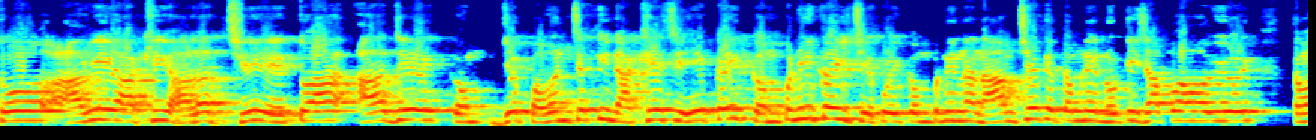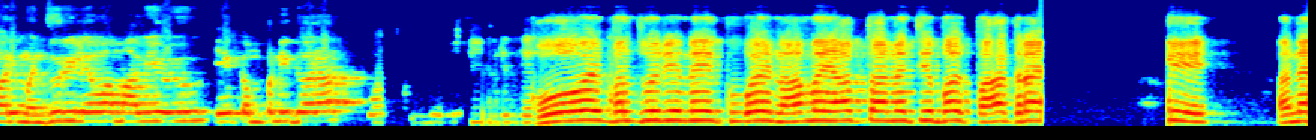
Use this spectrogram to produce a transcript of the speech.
તો આવી આખી હાલત છે તો આ જે જે પવનચક્કી નાખે છે એ કઈ કંપની કઈ છે? કોઈ કંપનીના નામ છે કે તમને નોટિસ આપવામાં આવી હોય તમારી મંજૂરી લેવામાં આવી હોય એ કંપની દ્વારા? કોઈ મંજૂરી નહીં કોઈ નામે આપતા નથી બસ પાદરા અને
